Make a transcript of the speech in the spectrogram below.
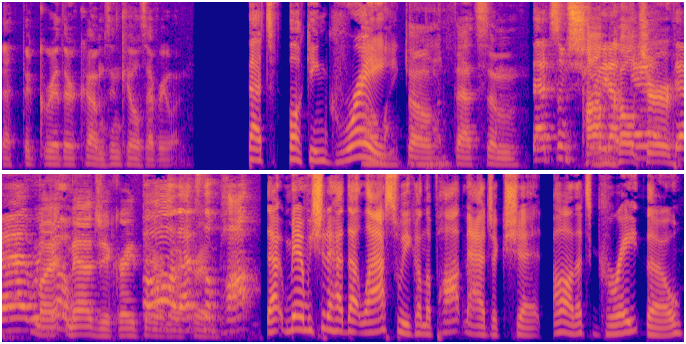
that the Grither comes and kills everyone. That's fucking Oh great. my So that's some that's some pop straight up culture ma- magic right there. Oh, my that's the pop. That man, we should have had that last week on the pop magic shit. Oh, that's great though.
